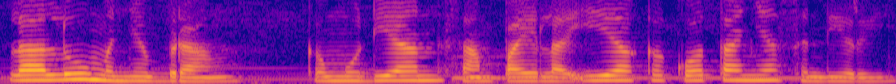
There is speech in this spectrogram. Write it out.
lalu menyeberang. Kemudian sampailah ia ke kotanya sendiri.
